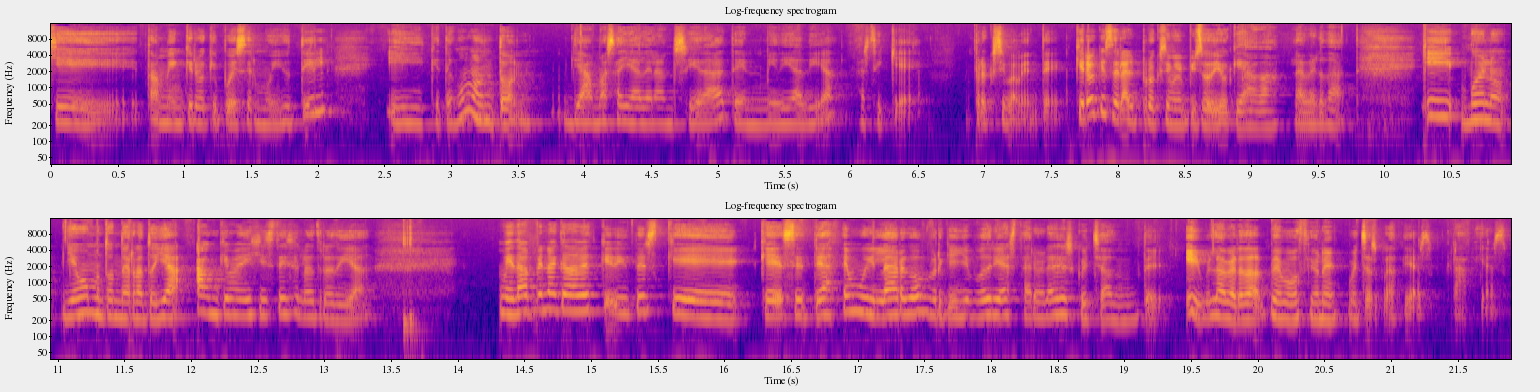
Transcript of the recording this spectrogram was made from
que también creo que puede ser muy útil y que tengo un montón, ya más allá de la ansiedad en mi día a día. Así que próximamente. Creo que será el próximo episodio que haga, la verdad. Y bueno, llevo un montón de rato ya, aunque me dijisteis el otro día. Me da pena cada vez que dices que, que, se te hace muy largo porque yo podría estar horas escuchándote. Y la verdad, me emocioné. Muchas gracias. Gracias.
